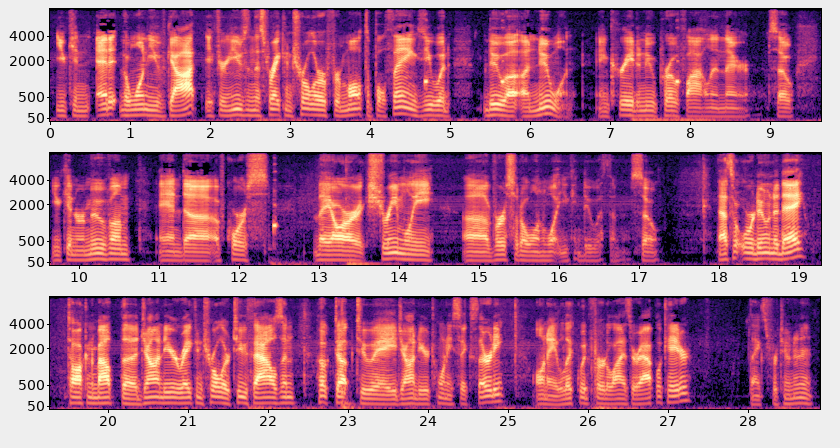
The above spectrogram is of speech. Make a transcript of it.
you can edit the one you've got. If you're using this rate controller for multiple things, you would do a, a new one and create a new profile in there. So you can remove them, and uh, of course, they are extremely uh, versatile on what you can do with them. So that's what we're doing today. Talking about the John Deere Rate Controller 2000 hooked up to a John Deere 2630 on a liquid fertilizer applicator. Thanks for tuning in.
